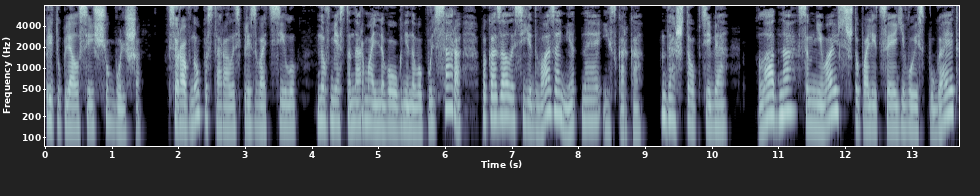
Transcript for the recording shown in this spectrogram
притуплялся еще больше. Все равно постаралась призвать силу, но вместо нормального огненного пульсара показалась едва заметная искорка. «Да чтоб тебя!» Ладно, сомневаюсь, что полиция его испугает,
